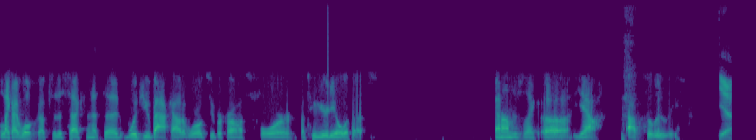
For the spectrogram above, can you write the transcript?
like I woke up to this text and it said, "Would you back out of World Supercross for a two-year deal with us?" And I'm just like, "Uh, yeah, absolutely." Yeah.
